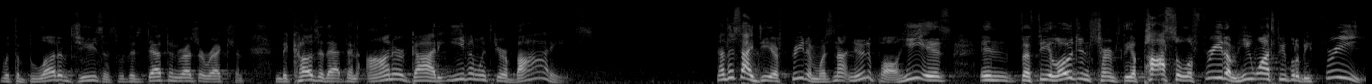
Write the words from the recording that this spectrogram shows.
with the blood of Jesus, with his death and resurrection. And because of that, then honor God even with your bodies. Now, this idea of freedom was not new to Paul. He is, in the theologian's terms, the apostle of freedom. He wants people to be free.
